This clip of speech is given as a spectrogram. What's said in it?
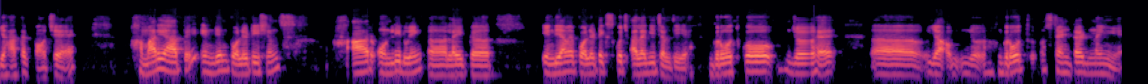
यहाँ तक पहुँचे हैं। हमारे यहाँ पे Indian politicians are only doing like India में पॉलिटिक्स कुछ अलग ही चलती है। ग्रोथ को जो है uh, या ग्रोथ सेंटर्ड नहीं है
